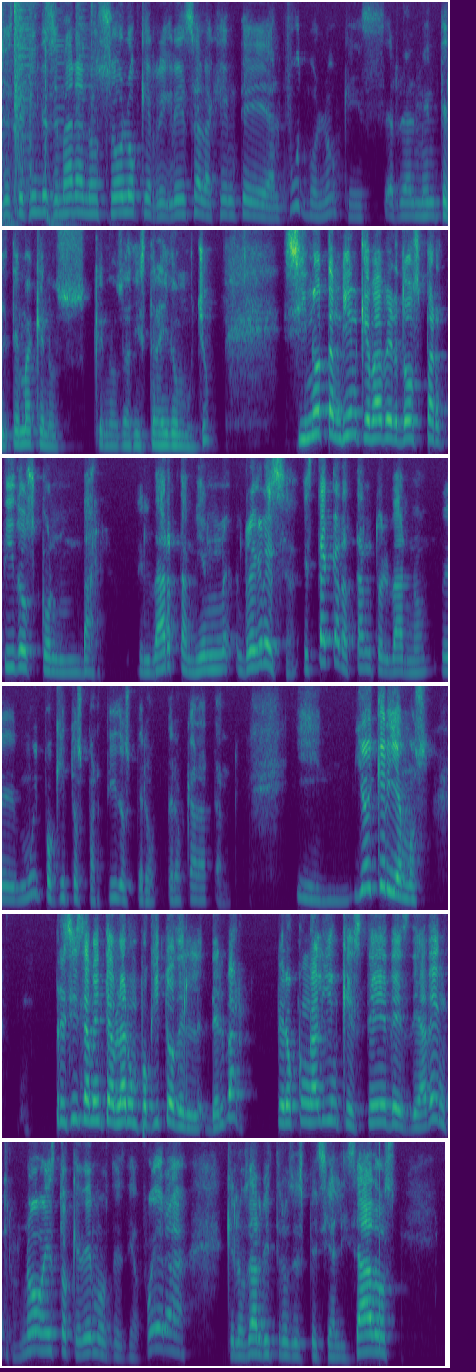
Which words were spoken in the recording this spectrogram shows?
Pues este fin de semana no solo que regresa la gente al fútbol, ¿no? Que es realmente el tema que nos, que nos ha distraído mucho, sino también que va a haber dos partidos con VAR. El VAR también regresa. Está cada tanto el VAR, ¿no? Eh, muy poquitos partidos, pero, pero cada tanto. Y, hoy queríamos precisamente hablar un poquito del, del VAR, pero con alguien que esté desde adentro, no esto que vemos desde afuera, que los árbitros especializados,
